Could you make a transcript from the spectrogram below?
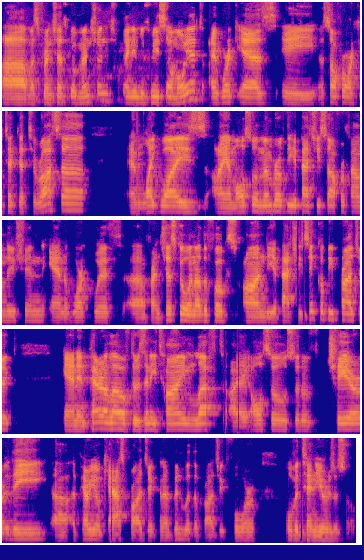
Um, as Francesco mentioned, my name is Misagh Moayyed. I work as a, a, software architect at Tirasa, and likewise, I am also a member of the Apache Software Foundation and work with uh, Francesco and other folks on the Apache Syncope project. And in parallel, if there's any time left, I also sort of chair the uh, Apereo CAS project, and I've been with the project for over 10 years or so.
